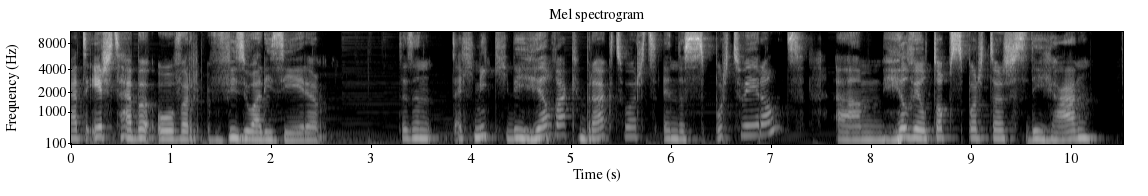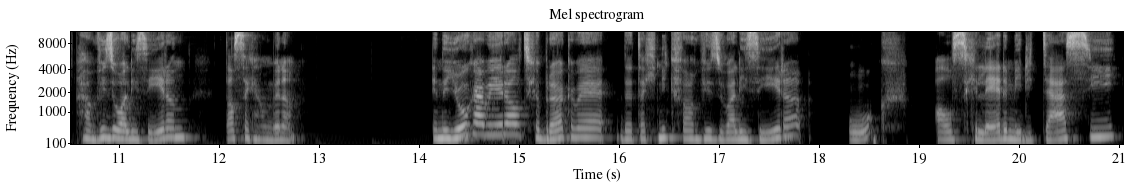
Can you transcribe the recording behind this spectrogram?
Ga het eerst hebben over visualiseren. Het is een techniek die heel vaak gebruikt wordt in de sportwereld. Ehm, heel veel topsporters die gaan, gaan visualiseren dat ze gaan winnen. In de yogawereld gebruiken wij de techniek van visualiseren ook als geleide meditatie.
